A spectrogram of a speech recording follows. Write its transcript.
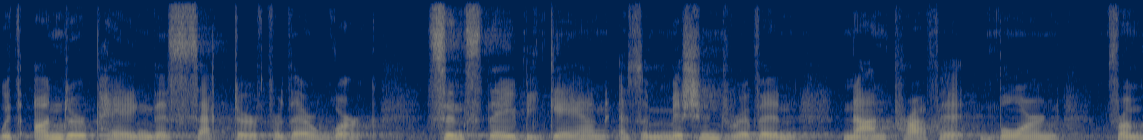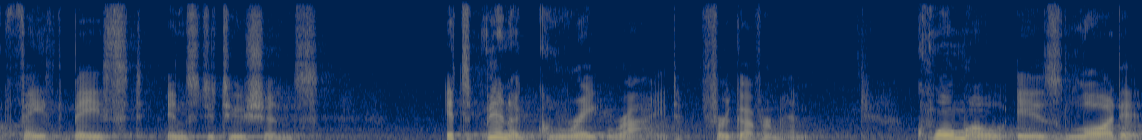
with underpaying this sector for their work since they began as a mission driven nonprofit born from faith based institutions. It's been a great ride for government. Cuomo is lauded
